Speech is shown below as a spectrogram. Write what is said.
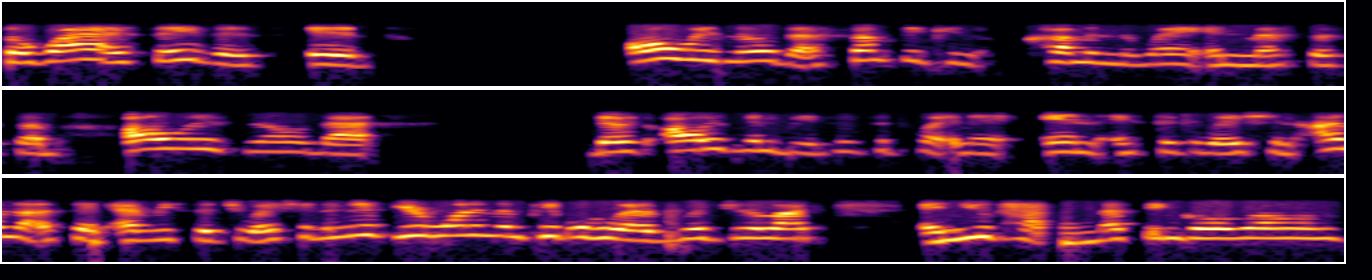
So why I say this is always know that something can come in the way and mess us up. Always know that there's always going to be disappointment in a situation. I'm not saying every situation. And if you're one of them people who have lived your life and you've had nothing go wrong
